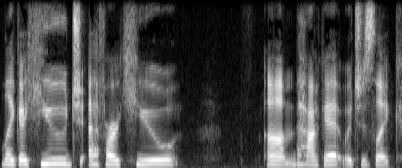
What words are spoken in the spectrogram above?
like a huge FRQ um, packet, which is like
